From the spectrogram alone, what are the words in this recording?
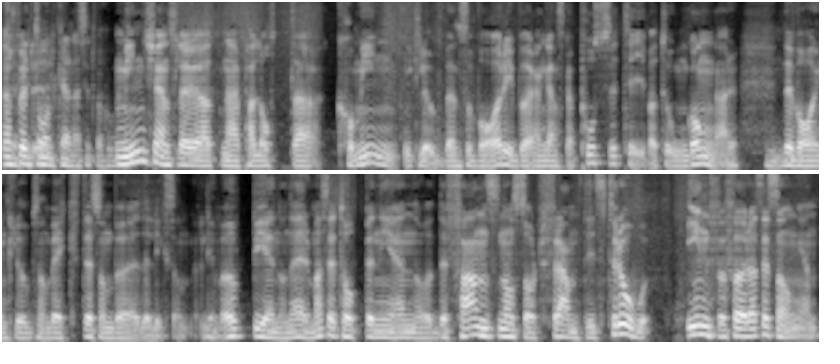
Ja, försöker tolka den här situationen. Min känsla är att när Palotta kom in i klubben så var det i början ganska positiva tongångar. Det var en klubb som växte, som började liksom leva upp igen och närma sig toppen igen och det fanns någon sorts framtidstro inför förra säsongen.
